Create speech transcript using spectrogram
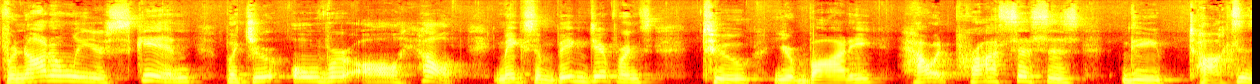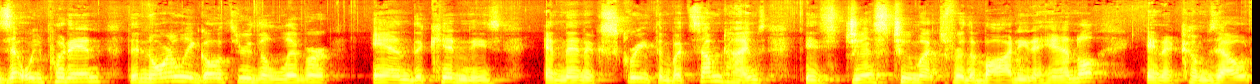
for not only your skin, but your overall health. It makes a big difference to your body, how it processes the toxins that we put in that normally go through the liver and the kidneys and then excrete them. But sometimes it's just too much for the body to handle and it comes out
